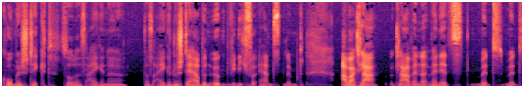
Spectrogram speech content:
komisch tickt, so das eigene, das eigene Sterben irgendwie nicht so ernst nimmt. Aber klar, klar, wenn, wenn jetzt mit, mit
